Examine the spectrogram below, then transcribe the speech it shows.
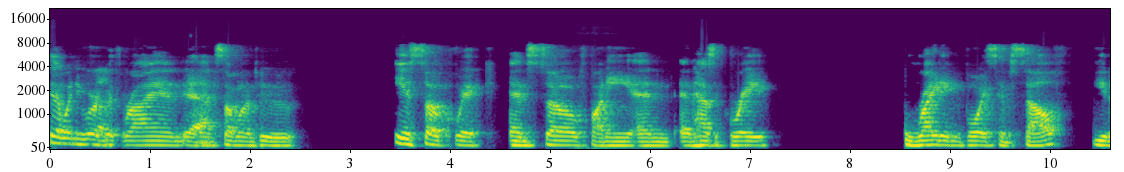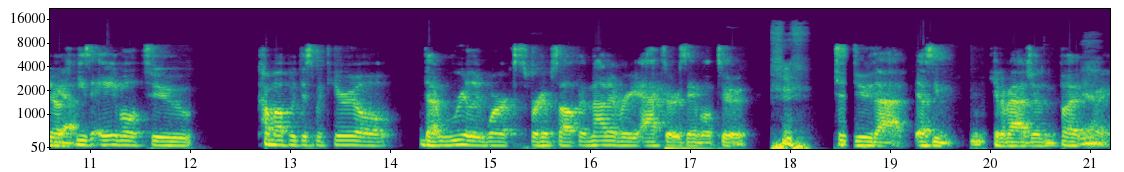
that when you work Yeah. with ryan Yeah. and someone who is so quick and so funny and and has a great writing voice himself you know Yeah. he's able to come up with this material that really works for himself and not every actor is able to to do that as you can imagine but Yeah.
